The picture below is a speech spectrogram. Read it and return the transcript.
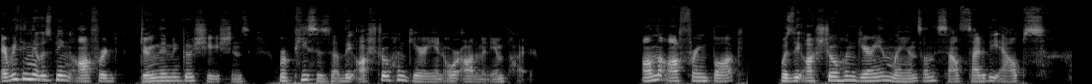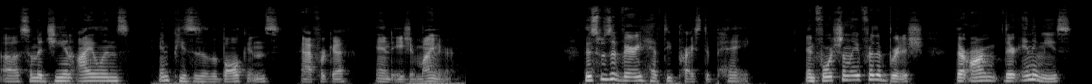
Everything that was being offered during the negotiations were pieces of the Austro Hungarian or Ottoman Empire. On the offering block was the Austro Hungarian lands on the south side of the Alps, uh, some Aegean islands, and pieces of the Balkans, Africa, and Asia Minor. This was a very hefty price to pay. And fortunately for the British, their, arm, their enemies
